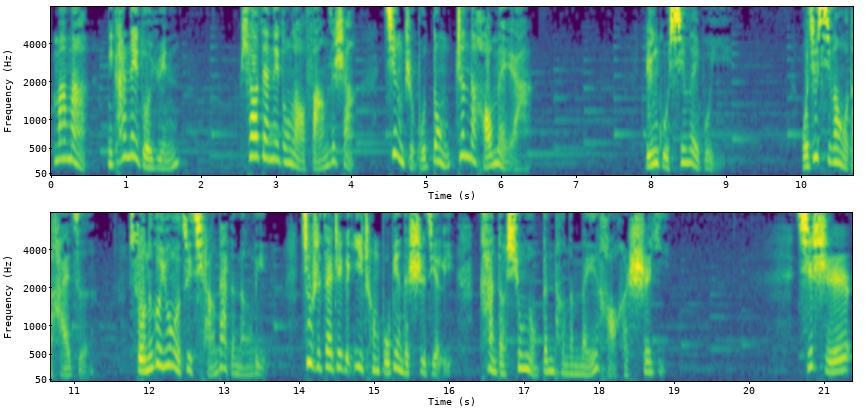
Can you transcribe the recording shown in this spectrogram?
妈妈，你看那朵云，飘在那栋老房子上，静止不动，真的好美啊！”云谷欣慰不已。我就希望我的孩子。所能够拥有最强大的能力，就是在这个一成不变的世界里，看到汹涌奔腾的美好和诗意。其实，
